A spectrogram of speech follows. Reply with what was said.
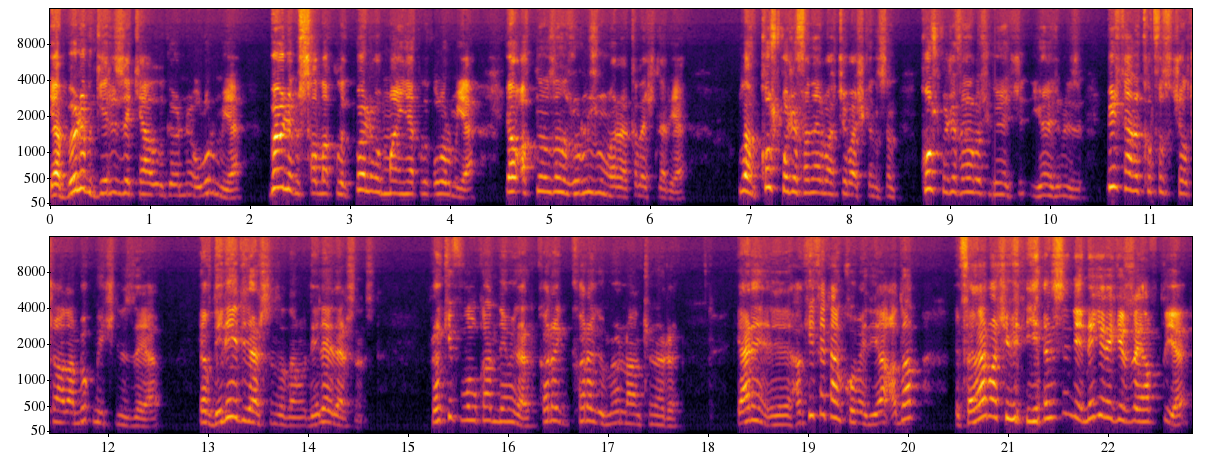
Ya böyle bir geri zekalılık örneği olur mu ya? Böyle bir salaklık, böyle bir manyaklık olur mu ya? Ya aklınızdan zorunuz mu var arkadaşlar ya? Ulan koskoca Fenerbahçe başkanısın. Koskoca Fenerbahçe yönet- yönetiminiz. Bir tane kafası çalışan adam yok mu içinizde ya? Ya deli edersiniz adamı, deli edersiniz. Rakip Volkan Demirel, Kara, Karagümrük'ün antrenörü. Yani e, hakikaten komedi ya. Adam e, Fenerbahçe beni yensin diye ne gerekirse yaptı ya.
